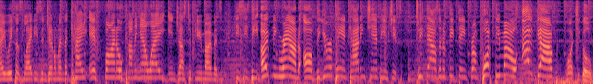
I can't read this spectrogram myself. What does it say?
Stay with us, ladies and gentlemen. The KF final coming our way in just a few moments. This is the opening round of the European Karting Championships 2015 from Portimao, Algarve, Portugal.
